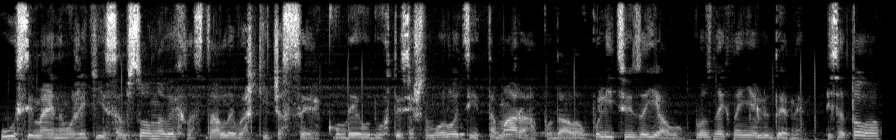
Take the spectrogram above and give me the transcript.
у сімейному житті Самсонових настали важкі часи, коли у 2000 році Тамара подала в поліцію заяву про зникнення людини після того,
